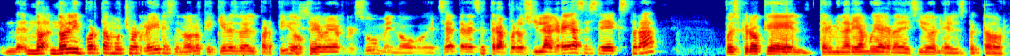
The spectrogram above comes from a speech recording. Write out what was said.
no, no, le importa mucho reírse, ¿no? Lo que quiere es ver el partido, quiere ver el resumen, o etcétera, etcétera. Pero si le agregas ese extra, pues creo que terminaría muy agradecido el, espectador.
